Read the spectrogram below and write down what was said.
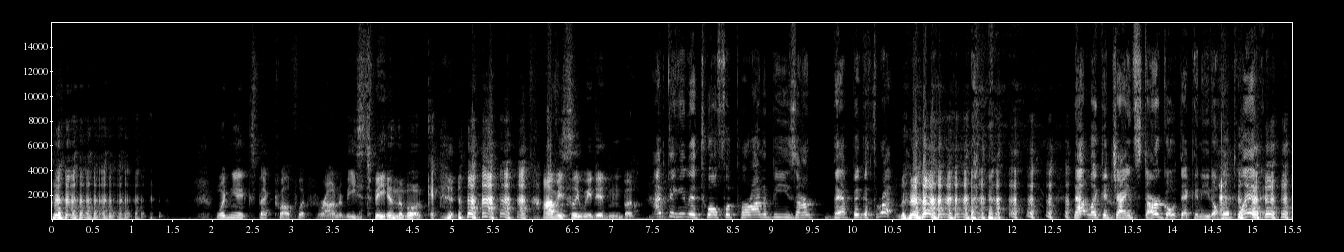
Wouldn't you expect 12 foot piranha bees to be in the book? Obviously, we didn't, but. I'm thinking that 12 foot piranha bees aren't that big a threat. Not like a giant star goat that can eat a whole planet.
